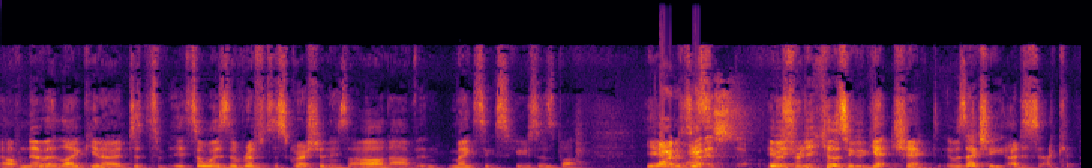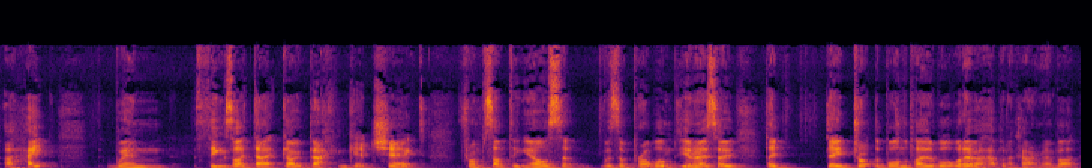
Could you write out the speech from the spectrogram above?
I've never like you know just it's always the ref's discretion. He's like, oh no, it makes excuses, but yeah, I- it was, just, just- it was yeah. ridiculous. You could get checked. It was actually I just I, I hate when things like that go back and get checked from something else that was a problem. You know, so they. They dropped the ball and they played the ball, whatever happened, I can't remember.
